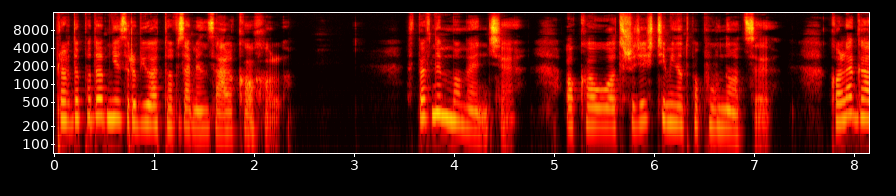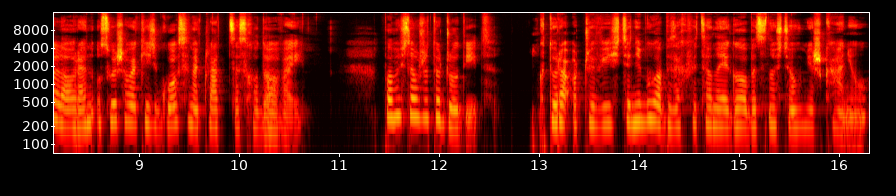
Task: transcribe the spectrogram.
Prawdopodobnie zrobiła to w zamian za alkohol. W pewnym momencie, około 30 minut po północy, Kolega Loren usłyszał jakieś głosy na klatce schodowej. Pomyślał, że to Judith, która oczywiście nie byłaby zachwycona jego obecnością w mieszkaniu,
